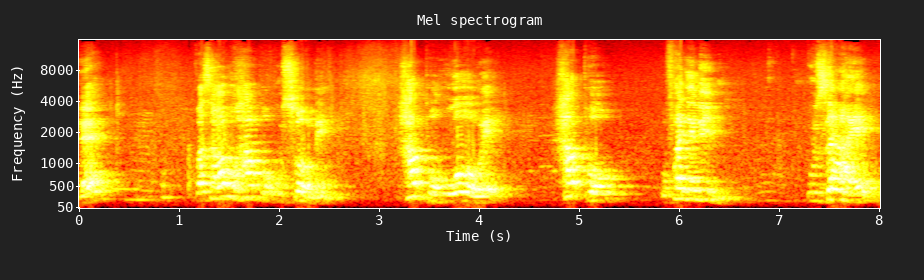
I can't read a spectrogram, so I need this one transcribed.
Eh? Kwa sababu hapo usome, hapo uowe, hapo ufanye nini, uzae,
